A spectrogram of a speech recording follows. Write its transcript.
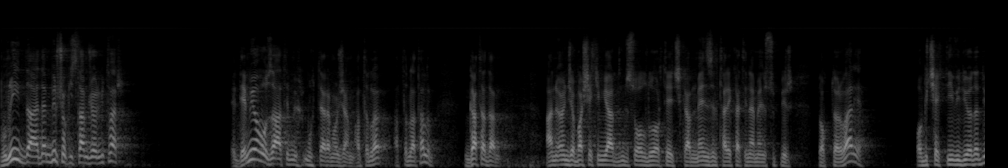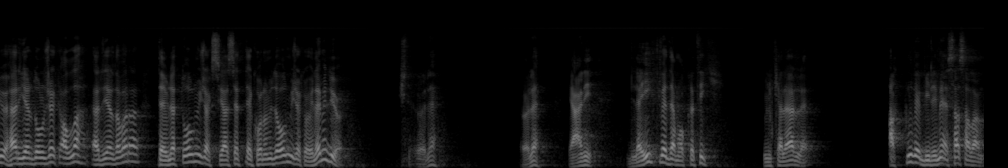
bunu iddia eden birçok İslamcı örgüt var. E demiyor mu muh- muhterem hocam? Hatırla, hatırlatalım. GATA'dan hani önce başhekim yardımcısı olduğu ortaya çıkan menzil tarikatine mensup bir doktor var ya. O bir çektiği videoda diyor her yerde olacak Allah her yerde var ha. Devlette olmayacak, siyasette, ekonomide olmayacak öyle mi diyor? İşte öyle. Öyle. Yani laik ve demokratik ülkelerle aklı ve bilimi esas alan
